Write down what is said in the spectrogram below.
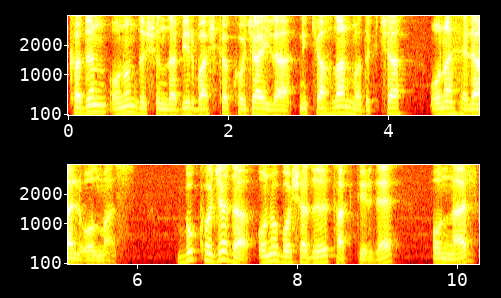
kadın onun dışında bir başka kocayla nikahlanmadıkça ona helal olmaz. Bu koca da onu boşadığı takdirde onlar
